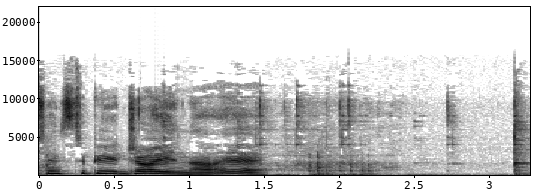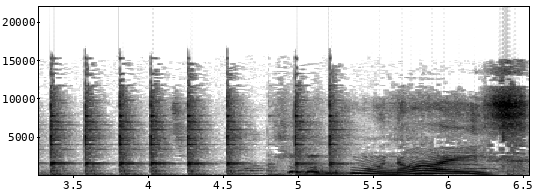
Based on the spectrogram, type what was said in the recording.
seems to be enjoying that, yeah. Oh, nice.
